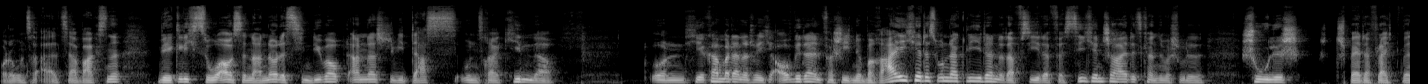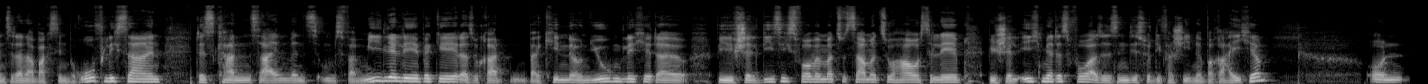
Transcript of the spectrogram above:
oder unsere als Erwachsene, wirklich so auseinander oder sind die überhaupt anders wie das unserer Kinder. Und hier kann man dann natürlich auch wieder in verschiedene Bereiche das untergliedern. Da darf jeder für sich entscheiden. Es kann zum Beispiel schulisch, später vielleicht, wenn sie dann erwachsen, beruflich sein. Das kann sein, wenn es ums Familienleben geht, also gerade bei Kindern und Jugendlichen. Da, wie stellt die sich vor, wenn man zusammen zu Hause lebt? Wie stelle ich mir das vor? Also das sind so die verschiedenen Bereiche. Und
